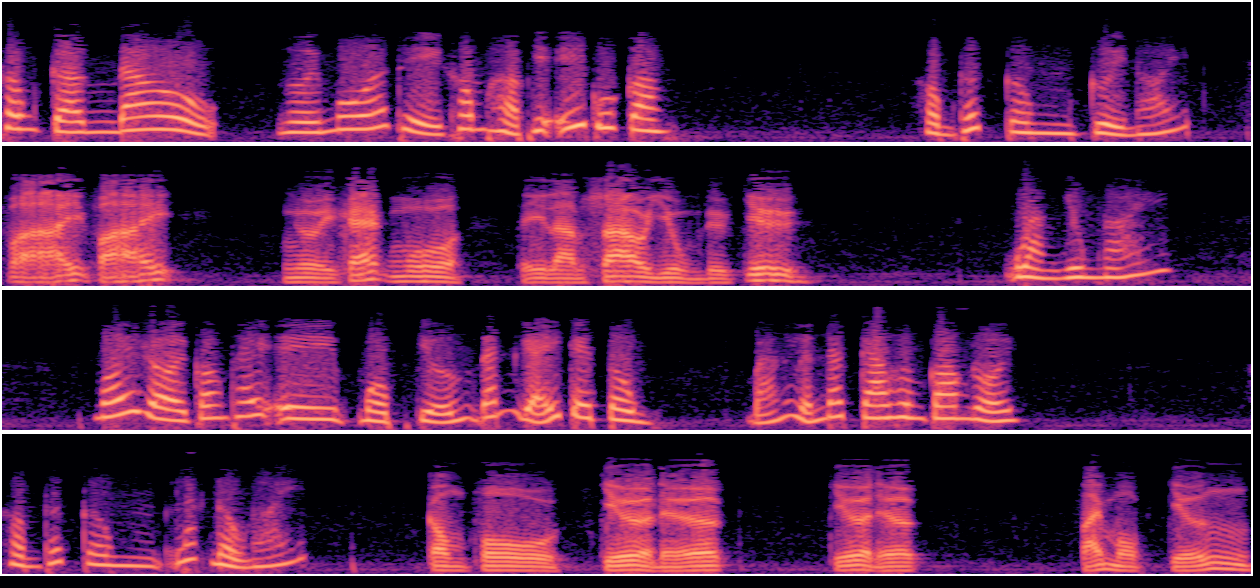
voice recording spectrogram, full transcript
Không cần đâu, người mua thì không hợp với ý của con. Hồng Thất Công cười nói. Phải, phải, người khác mua thì làm sao dùng được chứ? Hoàng Dung nói. Mới rồi con thấy y một chưởng đánh gãy cây tùng, bản lĩnh đã cao hơn con rồi. Hồng Thất Công lắc đầu nói. Công phu chưa được, chưa được. Phải một chưởng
